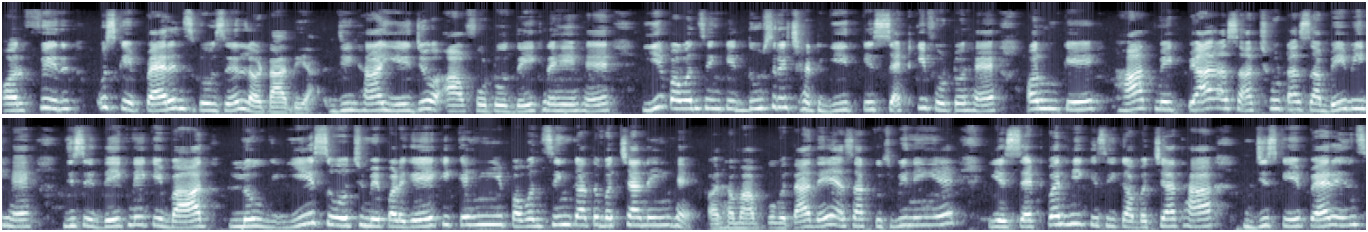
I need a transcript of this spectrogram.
और फिर उसके पेरेंट्स को उसे लौटा दिया। जी हाँ ये जो आप फ़ोटो देख रहे हैं, ये पवन सिंह के दूसरे छठ गीत के सेट की फ़ोटो है और उनके हाथ में एक प्यारा सा, छोटा सा बेबी है, जिसे देखने के बाद लोग ये सोच में पड़ गए कि कहीं ये पवन सिंह का तो बच्चा नहीं है। और हम आपको बता दें, ऐसा कुछ भी नहीं है। ये सेट पर ही किसी का बच्चा था, जिसके पेरेंट्स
